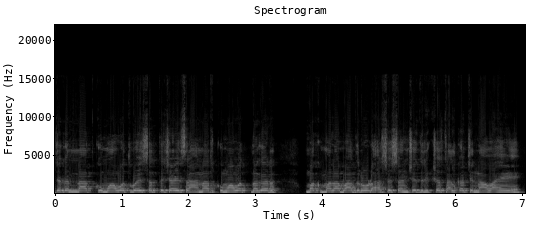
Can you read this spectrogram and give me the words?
जगन्नाथ कुमावत वय सत्तेचाळीस राहणार कुमावत नगर मखमलाबाद रोड असे संशयित रिक्षा चालकाचे नाव आहे.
